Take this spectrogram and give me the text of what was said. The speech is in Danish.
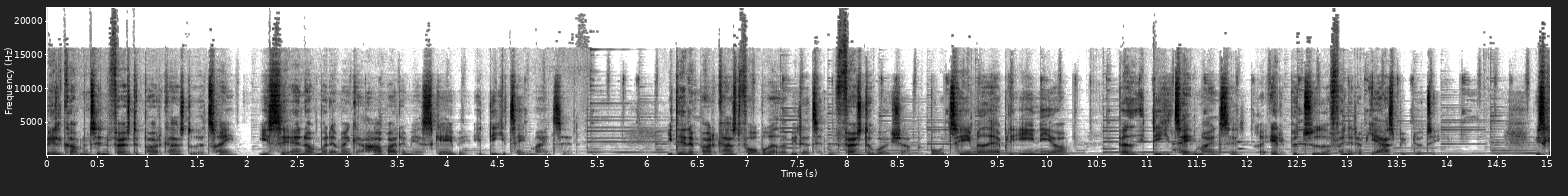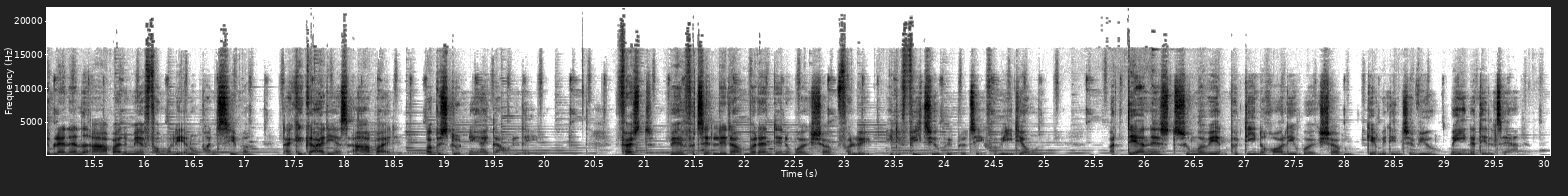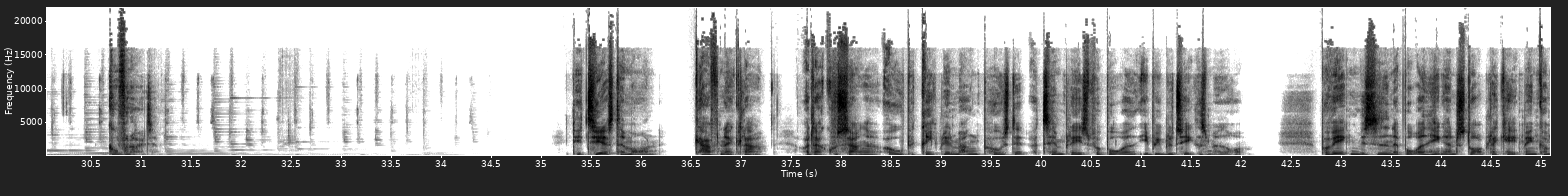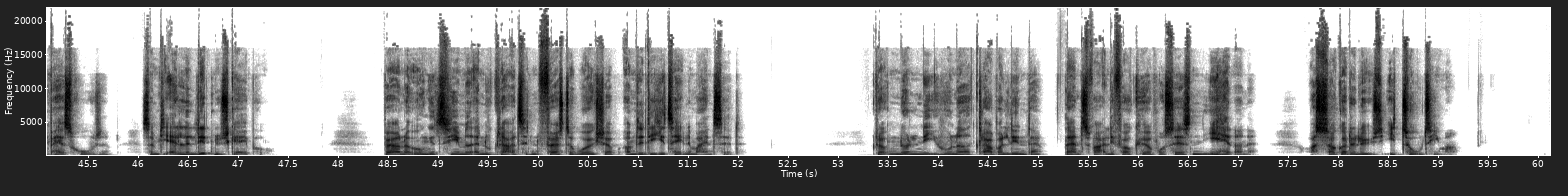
Velkommen til den første podcast ud af tre i serien om, hvordan man kan arbejde med at skabe et digitalt mindset. I denne podcast forbereder vi dig til den første workshop, hvor temaet er at blive enige om, hvad et digitalt mindset reelt betyder for netop jeres bibliotek. Vi skal blandt andet arbejde med at formulere nogle principper, der kan guide jeres arbejde og beslutninger i dagligdagen. Først vil jeg fortælle lidt om, hvordan denne workshop forløb i det fiktive bibliotek for videoen, og dernæst zoomer vi ind på din rolle i workshoppen gennem et interview med en af deltagerne. God fornøjelse. Det er tirsdag morgen. Kaffen er klar, og der er croissanter og ubegribeligt mange post og templates på bordet i bibliotekets møderum. På væggen ved siden af bordet hænger en stor plakat med en kompasrose, som de alle er lidt nysgerrige på. Børn- og unge-teamet er nu klar til den første workshop om det digitale mindset. Klokken 0900 klapper Linda, der er ansvarlig for at køre processen, i hænderne, og så går det løs i to timer.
